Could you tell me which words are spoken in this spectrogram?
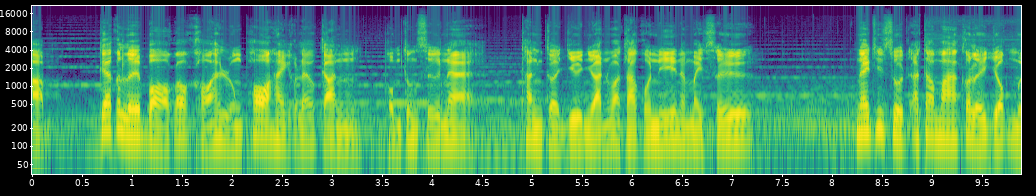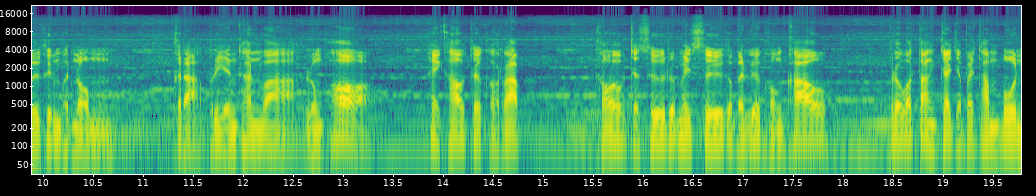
าบ แกก็เลยบอกก็ขอให้หลวงพ่อให้ก็แล้วกัน ผมต้องซื้อแน่ ท่านก็ยืนยันว่าตาคนนี้น่ะไม่ซื้อ ในที่สุดอาตมาก็เลยยกมือขึ้นพนม กราบเรียนท่านว่าหลวงพ่อ ให้เขาเถอะขอรับ เขาจะซื้อหรือไม่ซื้อก็เป็นเรื่องของเขา เพราะว่าตั้งใจจะไปทำบุญ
